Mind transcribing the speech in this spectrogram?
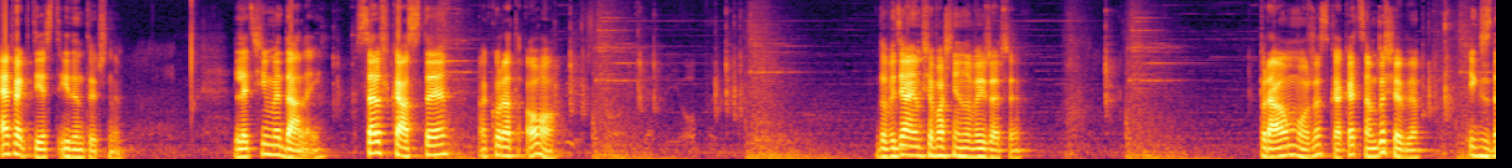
Efekt jest identyczny. Lecimy dalej. Self-casty, akurat, o! Dowiedziałem się właśnie nowej rzeczy. Braum może skakać sam do siebie. XD.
